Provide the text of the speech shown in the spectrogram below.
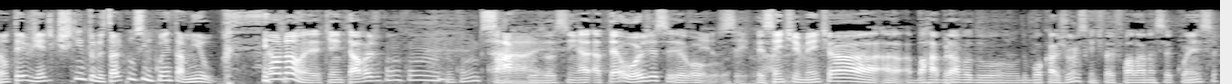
Então teve gente que entrou no estádio com 50 mil. Não, não, é quem tava com, com, com sacos, ah, é. assim. Até hoje, esse, o, sei, recentemente, a, a Barra Brava do, do Boca Juniors, que a gente vai falar na sequência,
